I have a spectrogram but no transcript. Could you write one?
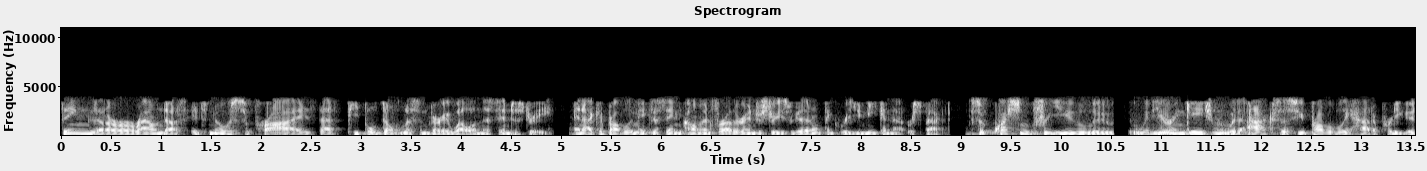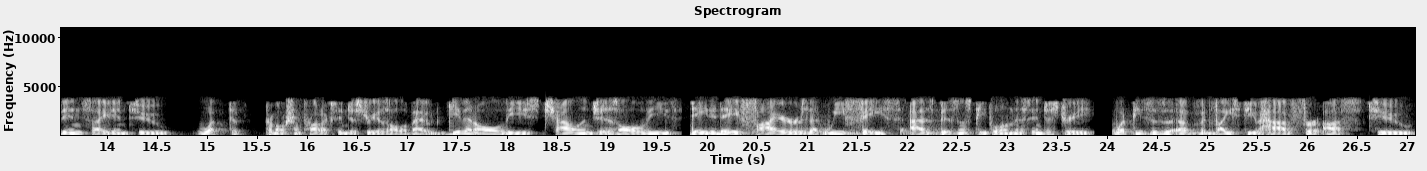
things that are around us, it's no surprise that people don't listen very well in this industry. And I could probably make the same comment for other industries because I don't think we're unique in that respect. So, question for you, Lou. With your engagement with Axis, you probably had a pretty good insight into what the promotional products industry is all about. Given all these challenges, all these day to day fires that we face as business people in this industry, what pieces of advice do you have for us to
